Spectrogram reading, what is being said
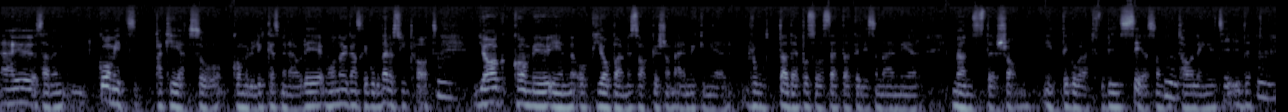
är ju så här, men gå mitt paket så kommer du lyckas med det här. Och det, hon har ju ganska goda resultat. Mm. Jag kommer ju in och jobbar med saker som är mycket mer rotade på så sätt att det liksom är mer mönster som inte går att förbise, som Mm. tar längre tid. Mm.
